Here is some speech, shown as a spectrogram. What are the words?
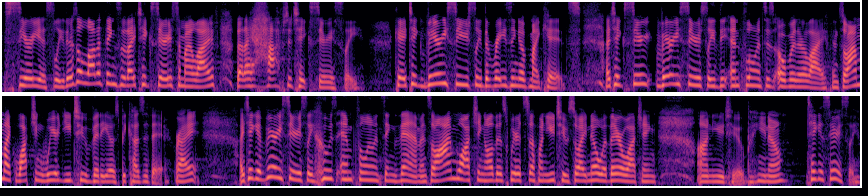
seriously. There's a lot of things that I take serious in my life that I have to take seriously. Okay, I take very seriously the raising of my kids. I take ser- very seriously the influences over their life. And so I'm like watching weird YouTube videos because of it, right? I take it very seriously who's influencing them. And so I'm watching all this weird stuff on YouTube so I know what they're watching on YouTube, you know? Take it seriously.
